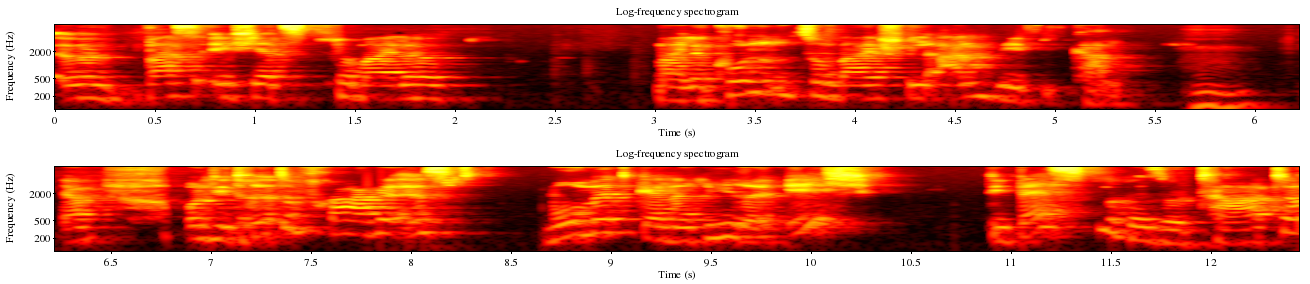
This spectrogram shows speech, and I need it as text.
äh, was ich jetzt für meine, meine Kunden zum Beispiel anbieten kann. Mhm. Ja? Und die dritte Frage ist, womit generiere ich die besten Resultate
